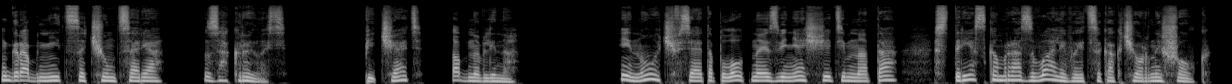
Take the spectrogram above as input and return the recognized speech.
Гробница чум-царя закрылась. Печать обновлена. И ночь, вся эта плотная звенящая темнота, с треском разваливается, как черный шелк.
